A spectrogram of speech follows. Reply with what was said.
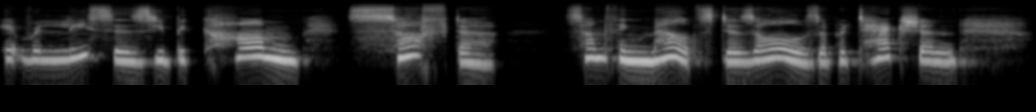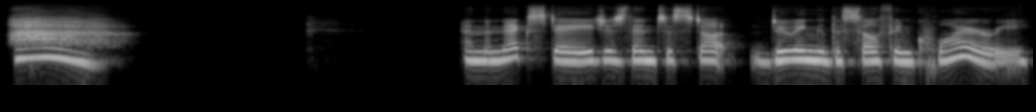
It releases, you become softer. Something melts, dissolves, a protection. Ah, and the next stage is then to start doing the self inquiry.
